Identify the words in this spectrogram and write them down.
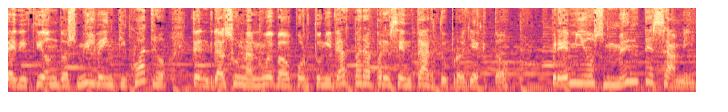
la edición 2024 tendrás una nueva oportunidad para presentar tu proyecto. Premios Mentesami,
